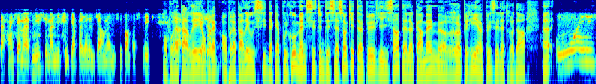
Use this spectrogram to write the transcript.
La 5e avenue c'est magnifique à Playa del Carmen c'est fantastique. On pourrait euh, parler on pourrait, on pourrait parler aussi d'Acapulco même si c'est une destination qui est un peu vieillissante elle a quand même repris un peu ses lettres d'or. Euh, oui.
